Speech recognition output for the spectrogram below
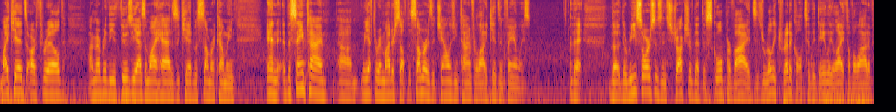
My kids are thrilled. I remember the enthusiasm I had as a kid with summer coming. And at the same time, um, we have to remind ourselves that summer is a challenging time for a lot of kids and families. That the, the resources and structure that the school provides is really critical to the daily life of a lot of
